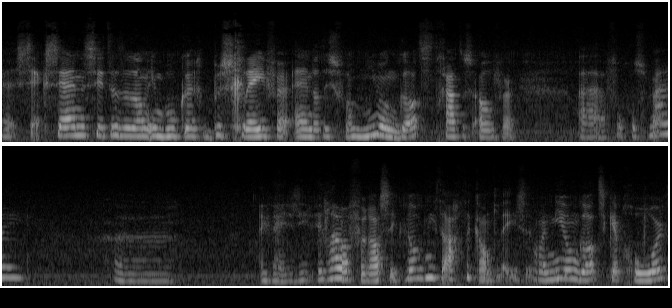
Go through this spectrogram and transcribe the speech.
uh, seksscènes zitten er dan in boeken beschreven. En dat is van Neon Gods. Het gaat dus over, uh, volgens mij... Uh, ik weet het niet. Ik laat me verrassen. Ik wil ook niet de achterkant lezen. Maar Neon Gods, ik heb gehoord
